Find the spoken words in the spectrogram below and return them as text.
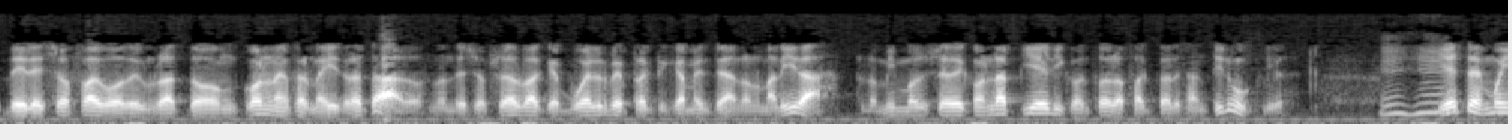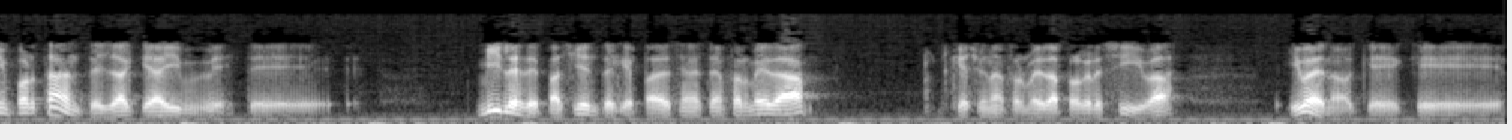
del esófago de un ratón con la enfermedad y tratado, donde se observa que vuelve prácticamente a la normalidad. Lo mismo sucede con la piel y con todos los factores antinúcleos. Y esto es muy importante, ya que hay este, miles de pacientes que padecen esta enfermedad, que es una enfermedad progresiva, y bueno, que, que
